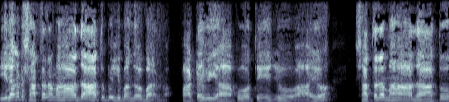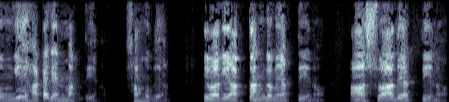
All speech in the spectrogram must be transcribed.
ඊළඟට සතර මහා ධාතු පිළිබඳව බලනවා. පටවි ආපෝ තේජෝ ආයෝ සතර මහා ධාතුන්ගේ හට ගැන්මක් තියෙනවා. සම්මුදයක්. ඒවගේ අත්තංගමයක් තියෙනවා. ආශ්වාදයක් තියෙනවා.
